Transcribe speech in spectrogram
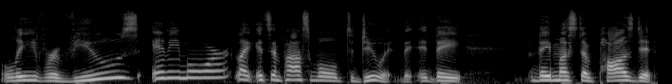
leave reviews anymore. Like it's impossible to do it. They, they they must have paused it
